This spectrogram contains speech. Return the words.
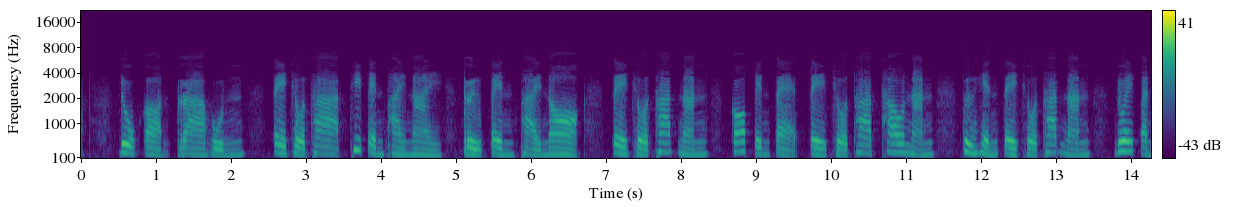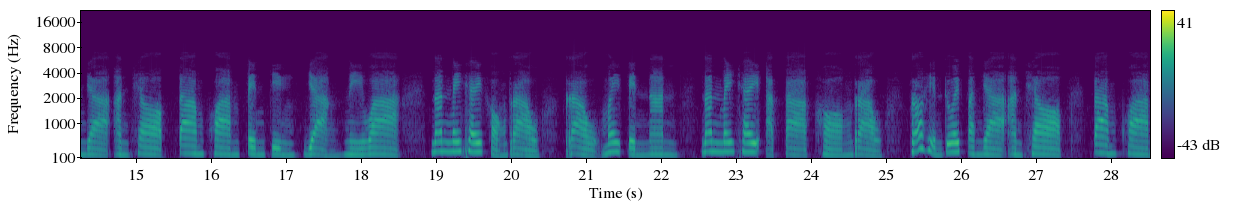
ตดูก่อนราหุลเตโชธาตที่เป็นภายใน หรือเป็นภายนอก เตโชธาตนั้นก็เป็นแต่เตโชธาตเท่านั้น พึงเห็นเตโชธาตนั้นด้วยปัญญาอันชอบตามความเป็นจริงอย่างนี้ว่า นั่นไม่ใช่ของเรา เราไม่เป็นนั่น นั่นไม่ใช่อัตตาของเรา เพราะเห็นด้วยปัญญาอันชอบ ตามความ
